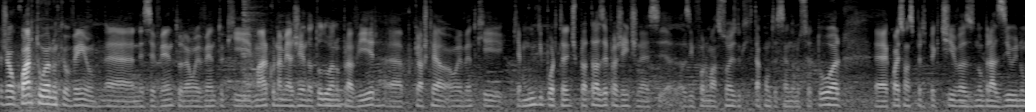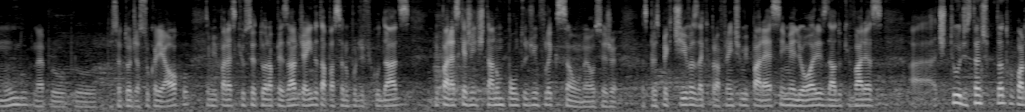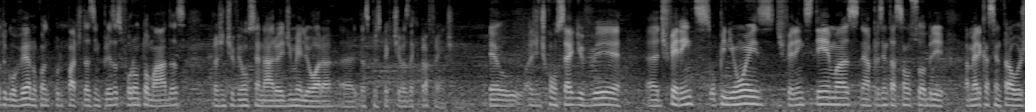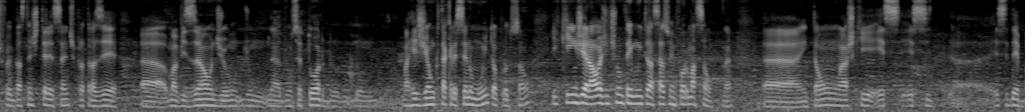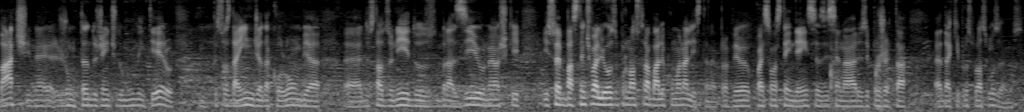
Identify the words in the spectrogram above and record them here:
Já é o quarto ano que eu venho é, nesse evento, é né, um evento que marco na minha agenda todo ano para vir, é, porque eu acho que é um evento que, que é muito importante para trazer para a gente né, as informações do que está acontecendo no setor, é, quais são as perspectivas no Brasil e no mundo né, para o setor de açúcar e álcool. E me parece que o setor, apesar de ainda estar tá passando por dificuldades, me parece que a gente está num ponto de inflexão, né? ou seja, as perspectivas daqui para frente me parecem melhores, dado que várias atitudes, tanto, tanto por parte do governo quanto por parte das empresas, foram tomadas para a gente ver um cenário de melhora é, das perspectivas daqui para frente. Eu, a gente consegue ver é, diferentes opiniões, diferentes temas. Né? A apresentação sobre América Central hoje foi bastante interessante para trazer uh, uma visão de um, de um, né, de um setor, de, de uma região que está crescendo muito a produção e que, em geral, a gente não tem muito acesso à informação. Né? Uh, então, acho que esse, esse, uh, esse debate, né, juntando gente do mundo inteiro, pessoas da Índia, da Colômbia, uh, dos Estados Unidos, Brasil, né, acho que isso é bastante valioso para o nosso trabalho como analista, né, para ver quais são as tendências e cenários e projetar daqui para os próximos anos.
